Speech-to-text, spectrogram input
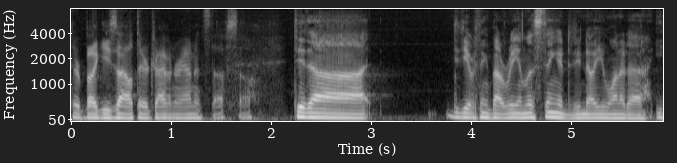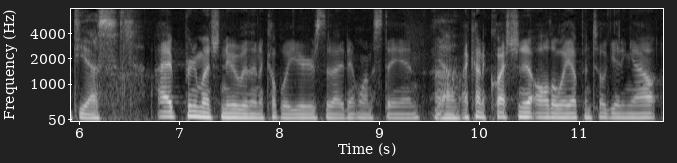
their buggies out there driving around and stuff. So Did uh, did you ever think about reenlisting, or did you know you wanted a ETS? I pretty much knew within a couple of years that I didn't want to stay in. Yeah. Um, I kind of questioned it all the way up until getting out,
